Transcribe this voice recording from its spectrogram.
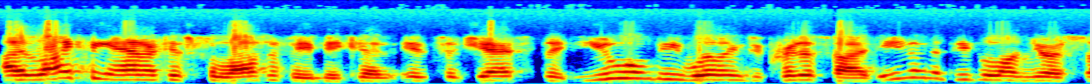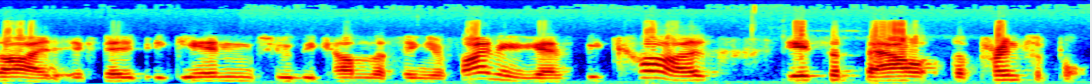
I like the anarchist philosophy because it suggests that you will be willing to criticize even the people on your side if they begin to become the thing you're fighting against because it's about the principle.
